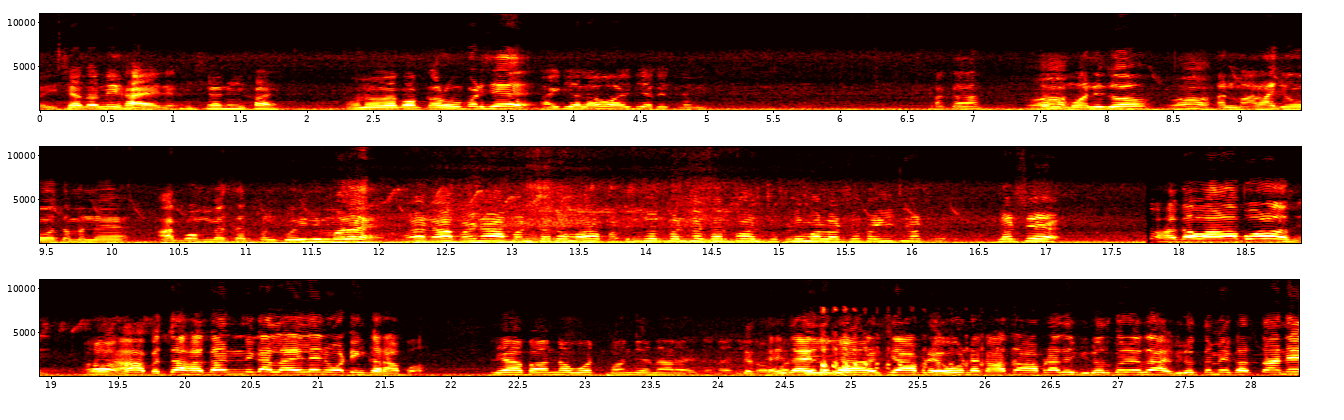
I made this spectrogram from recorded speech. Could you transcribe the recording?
પૈસા તો નહીં ખાય છે. પૈસા નહીં ખાય. મને હવે કોઈ કરવું પડશે? આઈડિયા લાવો આઈડિયા કંઈક નવી. કાકા હા. તમે માની દો અને મારા જેવો તમને આ ગામમાં સરપંચ કોઈ નહીં મળે. ના ભાઈ ના બનશે તો મારો ભત્રીજો જ બનશે સરપંચ. ચૂંટણીમાં લડશે તો એ જ લડશે. લડશે વાળા બોલો છે. હા. હા બધા હગા ને કા લાઈ લાઈને વોટિંગ કરાવો. લે આ બાર વોટ માન્ય ના રહે થઈ જાય તો કરશે આપણે. એવું ને કાં તો આપણા વિરોધ કર્યો છે. વિરોધ તમે કરતા ને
